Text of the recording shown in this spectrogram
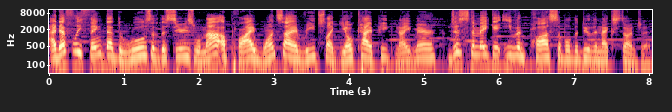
I definitely think that the rules of the series will not apply once I reach like Yokai Peak Nightmare, just to make it even possible to do the next dungeon.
